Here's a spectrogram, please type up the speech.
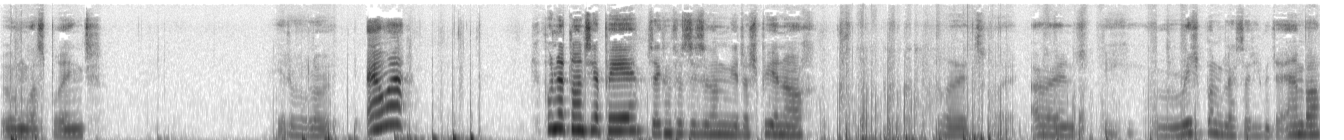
Irgendwas bringt. Jede Aua! Ich habe 190 AP. 46 Sekunden geht das Spiel noch. 3, 2, 1. Ich respawn gleichzeitig mit der Amber.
